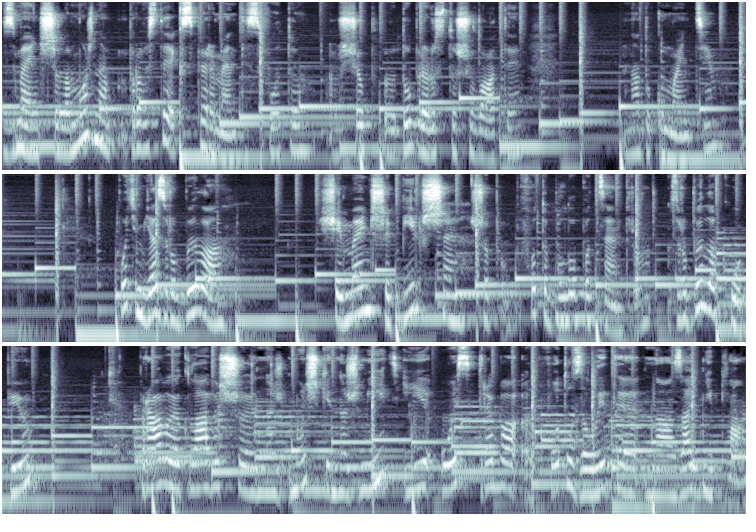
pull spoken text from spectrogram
зменшила. Можна провести експерименти з фото, щоб добре розташувати на документі. Потім я зробила ще менше, більше, щоб фото було по центру. Зробила копію. Правою клавішою мишки нажміть, і ось треба фото залити на задній план.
